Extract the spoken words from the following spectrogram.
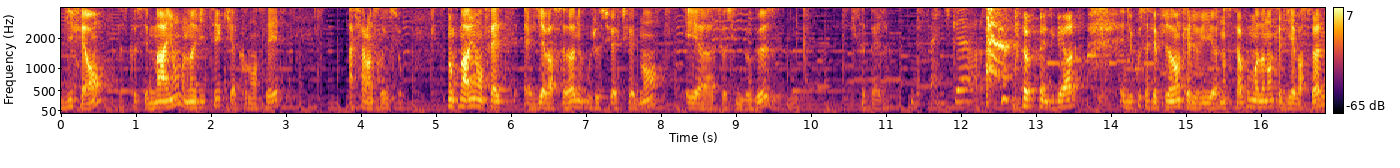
différent parce que c'est Marion, l'invité, qui a commencé à faire l'introduction. Donc Marion, en fait, elle vit à Barcelone où je suis actuellement et c'est aussi une blogueuse donc, qui s'appelle The French Girl. The French Girl. Et du coup, ça fait plus d'un an qu'elle vit, euh, non, ça fait un peu moins d'un an qu'elle vit à Barcelone.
